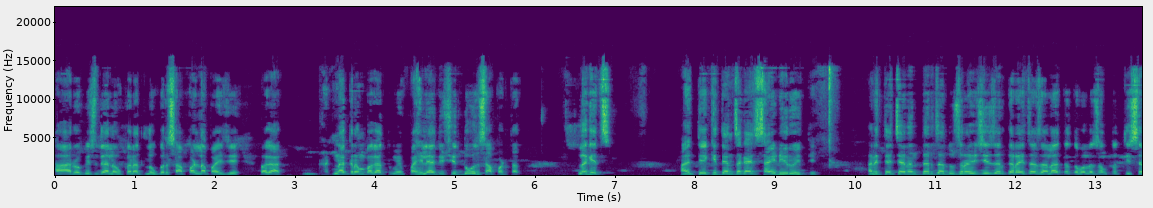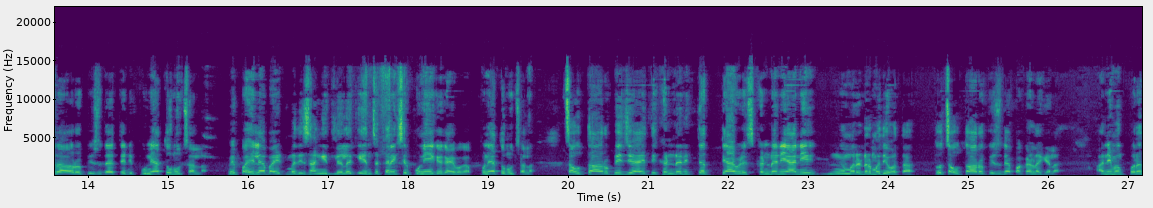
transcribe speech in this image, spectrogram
हा आरोपी सुद्धा लवकरात लवकर सापडला पाहिजे. बघा घटनाक्रम बघा तुम्ही पहिल्या दिवशी दोन सापडतात. लगेच. आणि ते की त्यांचं काय साईड हिरो येते आणि त्याच्यानंतरचा दुसरा विषय जर करायचा झाला तर तुम्हाला सांगतो तिसरा आरोपी सुद्धा त्यांनी पुण्यातून उचलला. मी पहिल्या बाईटमध्ये सांगितलेलं की यांचं कनेक्शन पुणे आहे काय बघा? पुण्यातून उचलला. चौथा आरोपी जे आहे ती खंडणी त्या त्यावेळेस खंडणी आणि मर्डरमध्ये होता तो चौथा आरोपी सुद्धा पकडला गेला. आणि मग परत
